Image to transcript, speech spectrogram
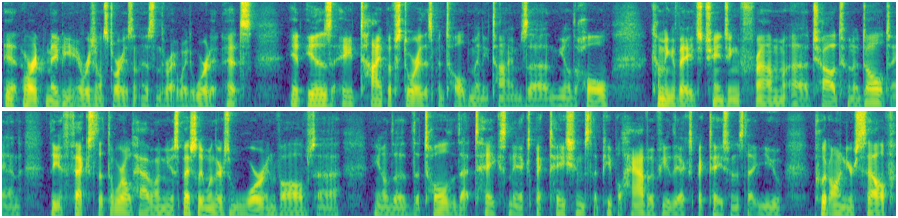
it, or maybe original story isn't, isn't the right way to word it. It's it is a type of story that's been told many times. Uh, you know, the whole coming of age, changing from a child to an adult, and the effects that the world have on you, especially when there's war involved. Uh, you know the the toll that that takes and the expectations that people have of you the expectations that you put on yourself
